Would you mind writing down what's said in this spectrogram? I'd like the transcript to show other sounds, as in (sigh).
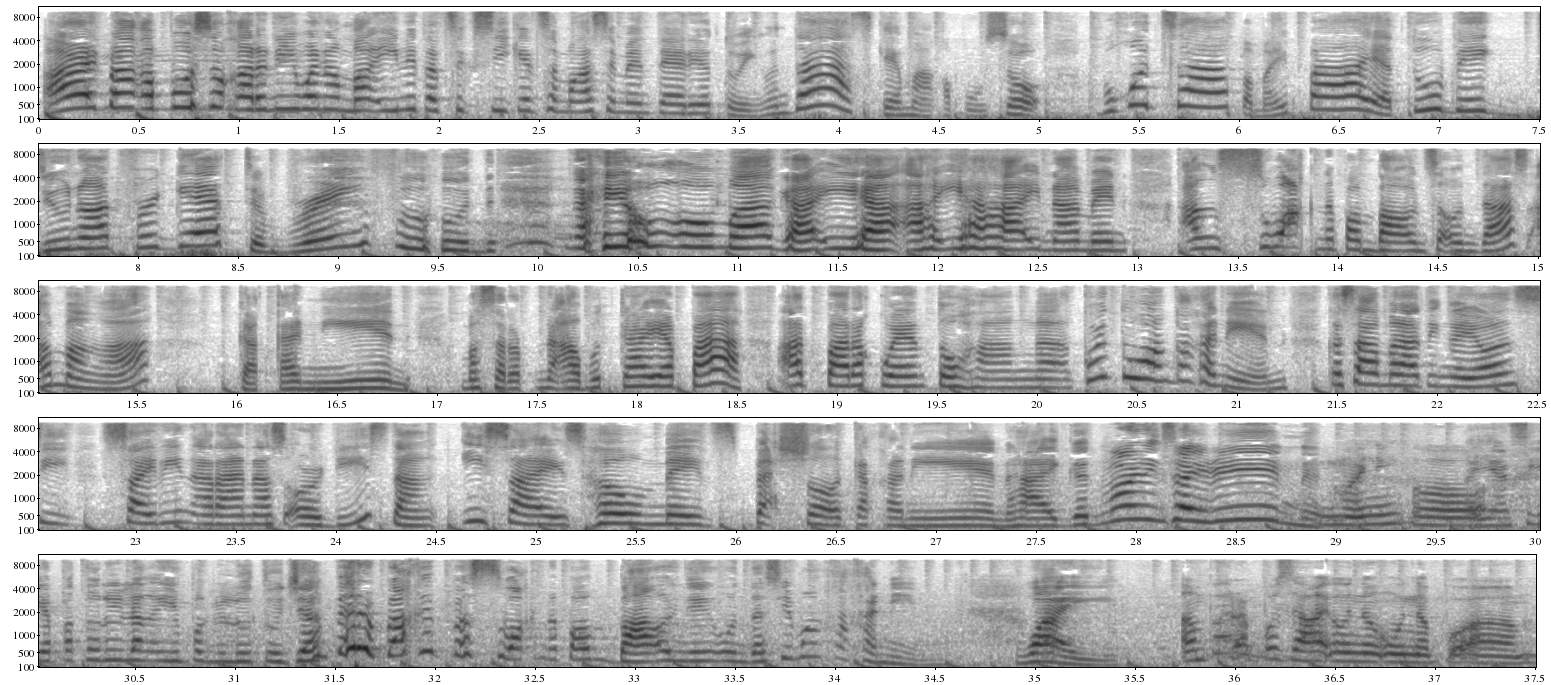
Alright mga kapuso, karaniwan ng mainit at siksikan sa mga sementeryo tuwing undas. Kaya mga kapuso, bukod sa pamaypay at tubig, do not forget to bring food. (laughs) Ngayong umaga, iha ah, ihahain namin ang swak na pambaon sa undas, ang mga kakanin. Masarap na abot kaya pa. At para kwentuhang, uh, kwentuhang kakanin, kasama natin ngayon si Cyrene Aranas Ordiz ng Isay's Homemade Special Kakanin. Hi, good morning Cyrene! Good morning po. Ayan, sige, patuloy lang ang iyong pagluluto dyan. (laughs) Pero bakit pa swak na pambaon ngayong undas yung mga kakanin? Why? Ang para po sa akin, unang-una po, um,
